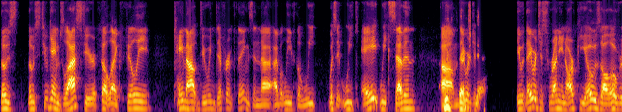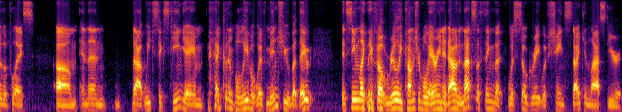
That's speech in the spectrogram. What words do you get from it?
those those two games last year, it felt like Philly came out doing different things. And uh, I believe the week was it week eight, week seven. Um, week they were just it, they were just running RPOs all over the place. Um, and then that week 16 game, I couldn't believe it with Minshew, but they it seemed like they felt really comfortable airing it out. And that's the thing that was so great with Shane Steichen last year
